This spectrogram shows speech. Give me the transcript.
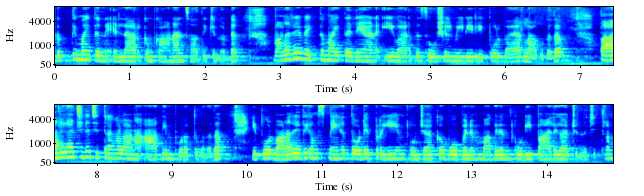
കൃത്യമായി തന്നെ എല്ലാവർക്കും കാണാൻ സാധിക്കുന്നുണ്ട്. വളരെ വ്യക്തമായി തന്നെയാണ് ഈ വാർത്ത സോഷ്യൽ മീഡിയയിൽ ഇപ്പോൾ വൈറലാകുന്നത്. പാലുകാച്ചിന്റെ ചിത്രങ്ങളാണ് ആദ്യം പുറത്തു വന്നത്. ഇപ്പോൾ വളരെയധികം സ്നേഹത്തോടെ പ്രിയയും കുഞ്ചാക്കോ ബോബനും മകനും കൂടി പാലുകാച്ചുന്ന ചിത്രം.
